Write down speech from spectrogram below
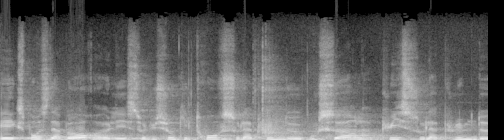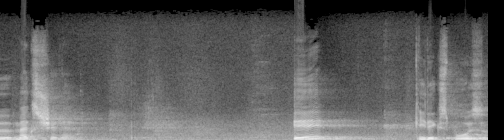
et expose d'abord les solutions qu'il trouve sous la plume de Husserl, puis sous la plume de Max Scheller. Et il expose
